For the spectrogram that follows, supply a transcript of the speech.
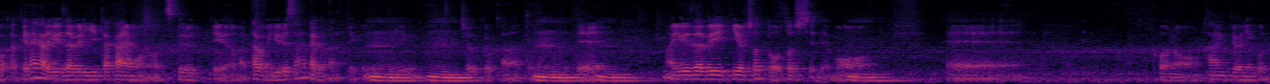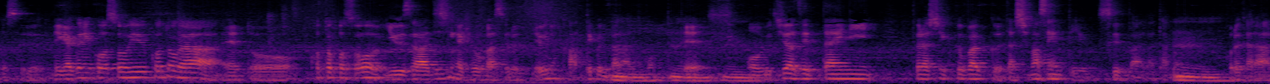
をかけながらユーザビリティ高いものを作るっていうのが多分許されなくなってくるっていう状況かなと思ってて、まあ、ユーザビリティをちょっと落としてでも、えーこの環境にいいことする。で逆にこうそういうことが、えー、とことこそユーザー自身が評価するっていうふうに変わってくるかなと思ってて、もううちは絶対にプラスチックバッグ出しませんっていうスーパーが多分これから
